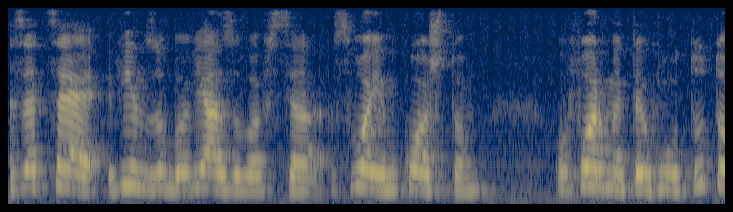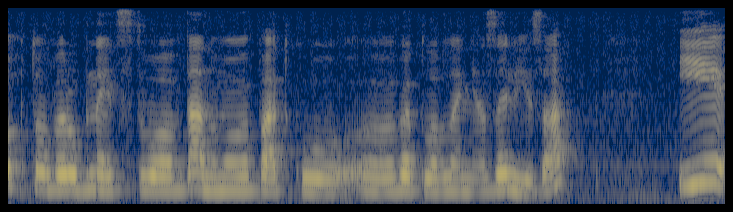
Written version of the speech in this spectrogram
За це він зобов'язувався своїм коштом оформити гуту, тобто виробництво в даному випадку е, виплавлення заліза, і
